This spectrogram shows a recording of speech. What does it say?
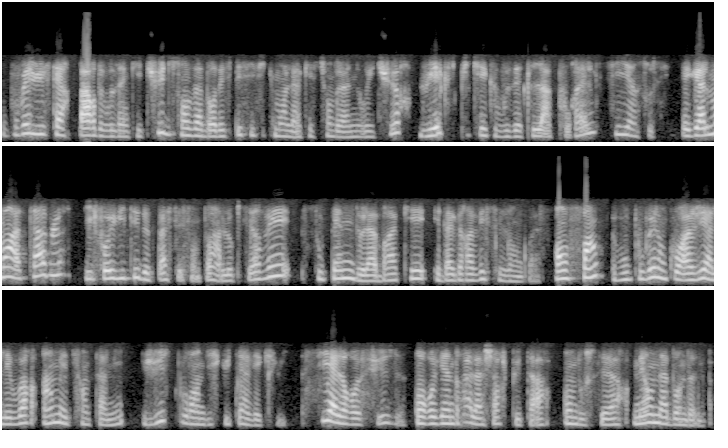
Vous pouvez lui faire part de vos inquiétudes sans aborder spécifiquement la question de la nourriture, lui expliquer que vous êtes là pour elle s'il y a un souci. Également à table, il faut éviter de passer son temps à l'observer sous peine de la braquer et d'aggraver ses angoisses. Enfin, vous pouvez l'encourager à aller voir un médecin famille juste pour en discuter avec lui. Si elle refuse, on reviendra à la charge plus tard, en douceur, mais on n'abandonne pas.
